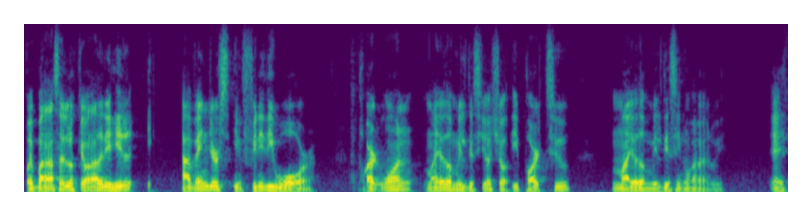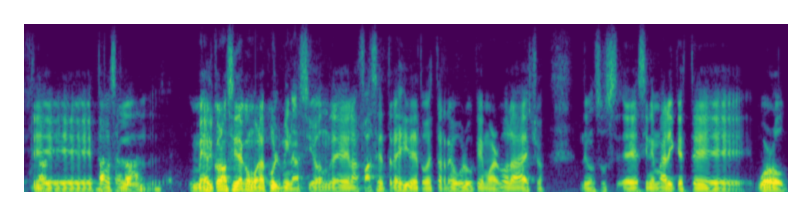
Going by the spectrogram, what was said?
pues van a ser los que van a dirigir Avengers Infinity War. Part 1, mayo 2018, y Part 2, mayo 2019, Luis. Este, esto va a ser mejor conocida como la culminación de la fase 3 y de todo este revolú que Marvel ha hecho con su eh, Cinematic este World.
